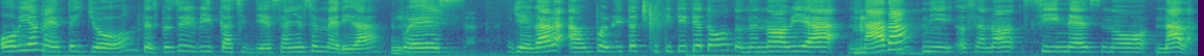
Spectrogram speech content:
obviamente yo, después de vivir casi 10 años en Mérida, pues llegar a un pueblito chiquititito donde no había nada, ni, o sea, no cines, no nada.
